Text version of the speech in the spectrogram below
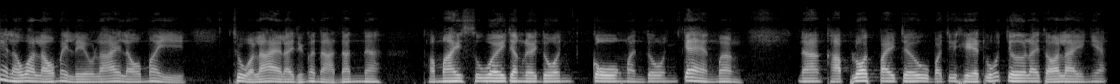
อเราว่าเราไม่เลวร้ายเราไม่ชั่วร้ายอะไรถึงขนาดนั้นนะทำไมซวยจังเลยโดนโกงมันโดนแกล้งมั่งนะขับรถไปเจออุบัติเหตุโอ้เจออะไรต่ออะไรเงี้ย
